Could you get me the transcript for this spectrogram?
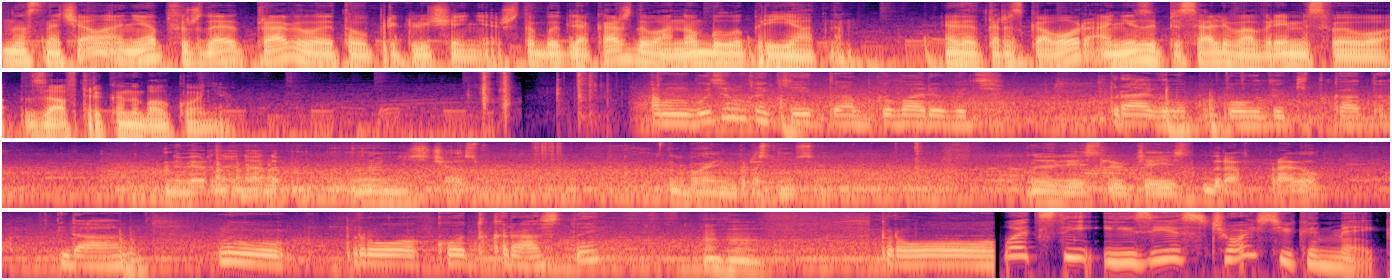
Но сначала они обсуждают правила этого приключения, чтобы для каждого оно было приятным. Этот разговор они записали во время своего завтрака на балконе. А мы будем какие-то обговаривать правила по поводу китката? Наверное, надо. Но не сейчас. Пока не проснулся. Ну или если у тебя есть драфт правил. Да. Ну, про код красный. Угу. Про... What's the easiest choice you can make?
